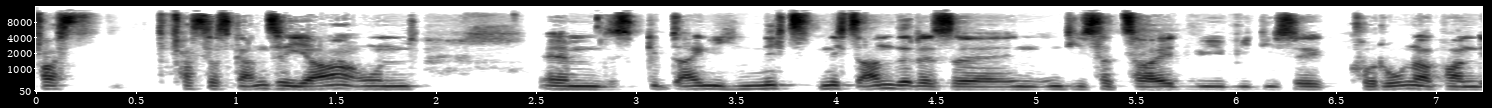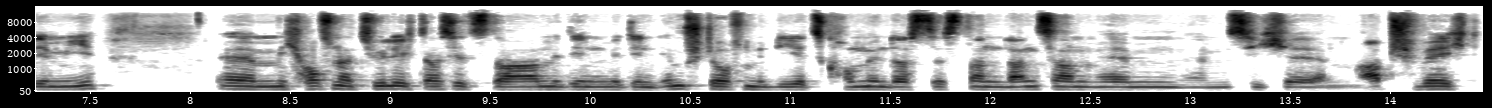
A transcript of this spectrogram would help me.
fast, fast das ganze Jahr und ähm, es gibt eigentlich nichts, nichts anderes äh, in, in dieser Zeit wie, wie diese Corona-Pandemie. Ähm, ich hoffe natürlich, dass jetzt da mit den, mit den Impfstoffen, die jetzt kommen, dass das dann langsam ähm, sich abschwächt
